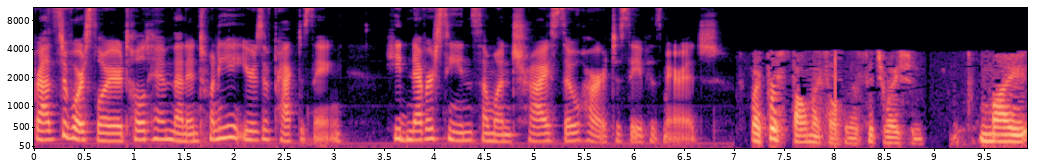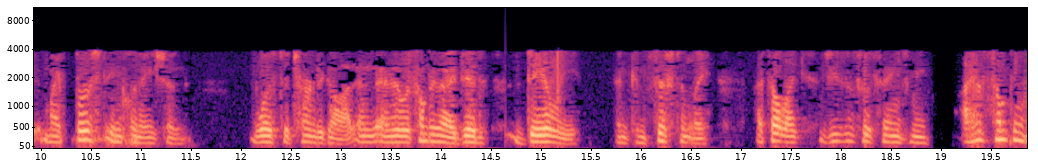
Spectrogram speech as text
Brad's divorce lawyer told him that in 28 years of practicing, he'd never seen someone try so hard to save his marriage. When I first found myself in this situation, my my first inclination was to turn to God, and and it was something that I did daily and consistently. I felt like Jesus was saying to me, "I have something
